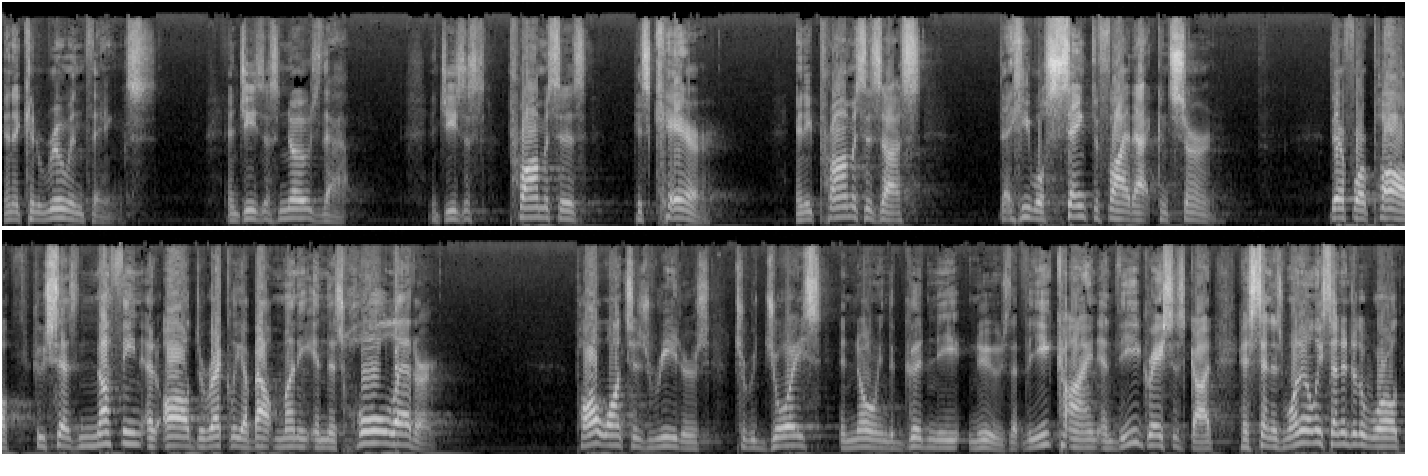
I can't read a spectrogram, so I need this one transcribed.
and it can ruin things. And Jesus knows that. And Jesus promises his care, and he promises us that he will sanctify that concern. Therefore, Paul, who says nothing at all directly about money in this whole letter, Paul wants his readers to rejoice in knowing the good news that the kind and the gracious God has sent his one and only Son into the world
